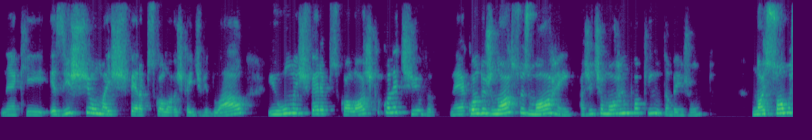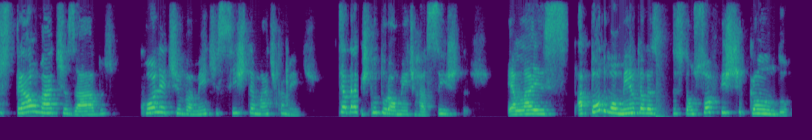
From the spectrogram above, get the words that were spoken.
né, que existe uma esfera psicológica individual e uma esfera psicológica coletiva. Né? Quando os nossos morrem, a gente morre um pouquinho também junto. Nós somos traumatizados coletivamente, sistematicamente. Sociedades estruturalmente racistas, elas a todo momento elas estão sofisticando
